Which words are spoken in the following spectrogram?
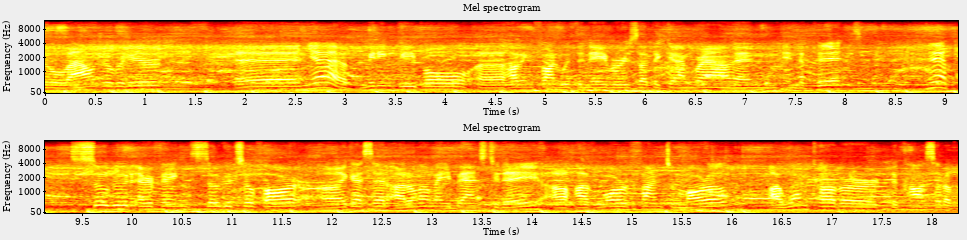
little lounge over here. And yeah, meeting people, uh, having fun with the neighbors at the campground and in the pit. Yeah, so good, everything so good so far. Uh, like I said, I don't know many bands today. I'll have more fun tomorrow. I won't cover the concert of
